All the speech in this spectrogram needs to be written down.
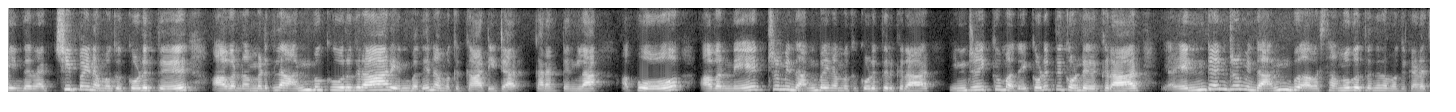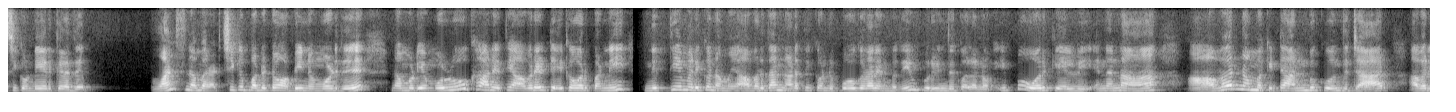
இந்த ரட்சிப்பை நமக்கு கொடுத்து அவர் நம்ம இடத்துல அன்பு கூறுகிறார் என்பதை நமக்கு காட்டிட்டார். கரெக்ட்டுங்களா? அப்போ அவர் நேற்றும் இந்த அன்பை நமக்கு கொடுத்திருக்கிறார். இன்றைக்கும் அதை கொடுத்து கொண்டிருக்கிறார். என்றென்றும் இந்த அன்பு அவர் சமூகத்திலிருந்து நமக்கு கிடைச்சி கொண்டே இருக்கிறது. ஒன்ஸ் நம்ம ரட்சிக்கப்பட்டுட்டோம் அப்படின்னும் பொழுது நம்முடைய முழு காரியத்தையும் அவரே டேக் ஓவர் பண்ணி நித்தியம் வரைக்கும் நம்ம அவர் தான் நடத்தி கொண்டு போகிறார் என்பதையும் புரிந்து கொள்ளணும். இப்போ ஒரு கேள்வி என்னன்னா அவர் நம்ம கிட்ட அன்பு கூர்ந்துட்டார் அவர்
